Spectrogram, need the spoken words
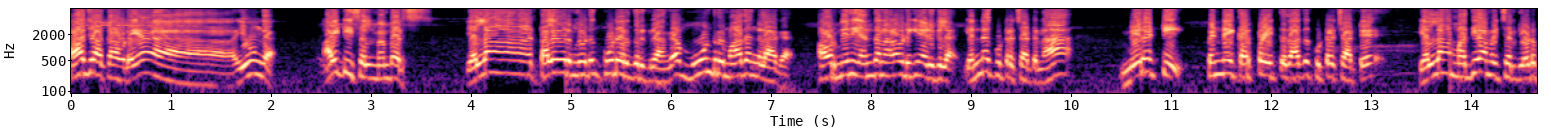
பாஜகவுடைய இவங்க ஐடி செல் மெம்பர்ஸ் எல்லா தலைவர்களோடும் கூட இருந்திருக்கிறாங்க. மூன்று மாதங்களாக. அவர் மீது எந்த நடவடிக்கையும் எடுக்கல. என்ன குற்றச்சாட்டுனா மிரட்டி பெண்ணை கற்பழித்ததாக குற்றச்சாட்டு. எல்லா மத்திய அமைச்சர்களோடு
